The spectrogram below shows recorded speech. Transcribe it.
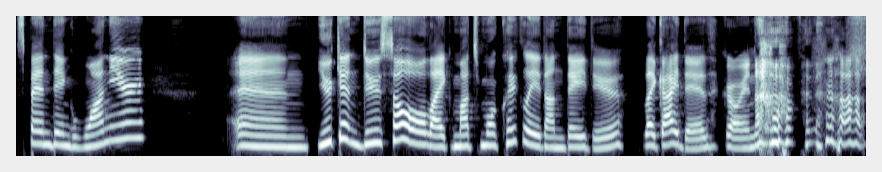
spending one year. And you can do so like much more quickly than they do, like I did growing up.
